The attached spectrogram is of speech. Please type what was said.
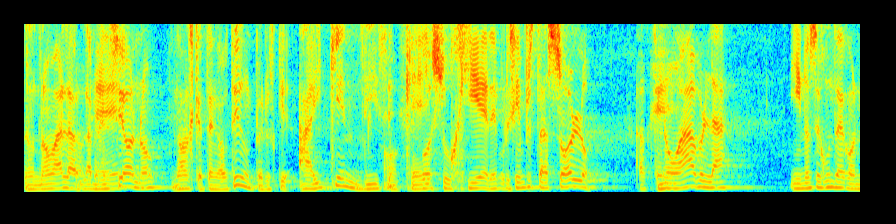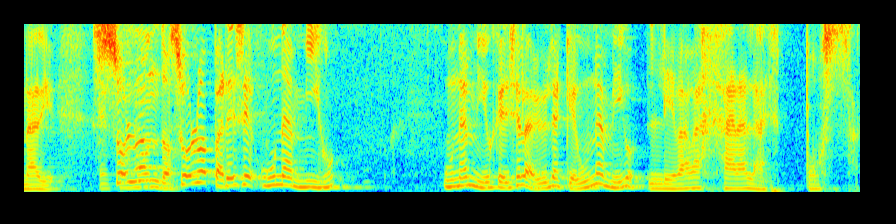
no, no la, la menciono. No es que tenga autismo, pero es que hay quien dice o sugiere, porque siempre está solo. No habla y no se junta con nadie. Solo, mundo. solo aparece un amigo, un amigo que dice la Biblia que un amigo le va a bajar a la esposa.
